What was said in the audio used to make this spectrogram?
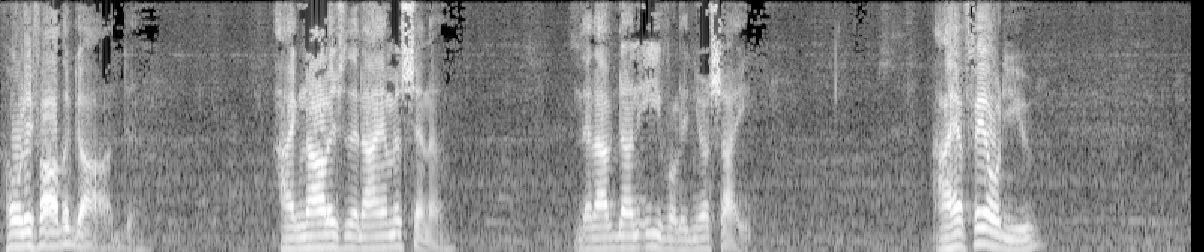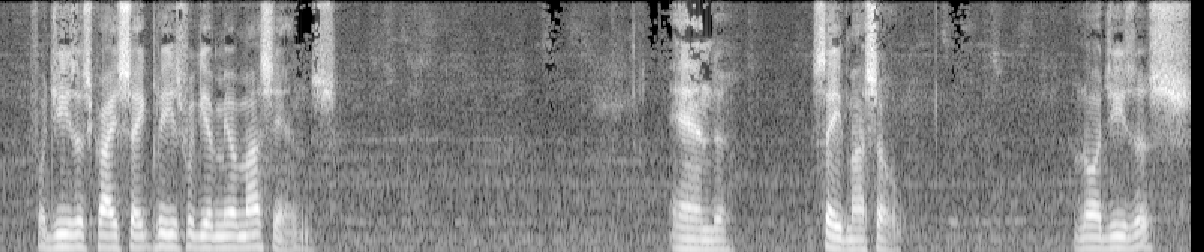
Holy Father God. I acknowledge that I am a sinner, that I've done evil in your sight. I have failed you. For Jesus Christ's sake, please forgive me of my sins. and uh, save my soul. Lord Jesus,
